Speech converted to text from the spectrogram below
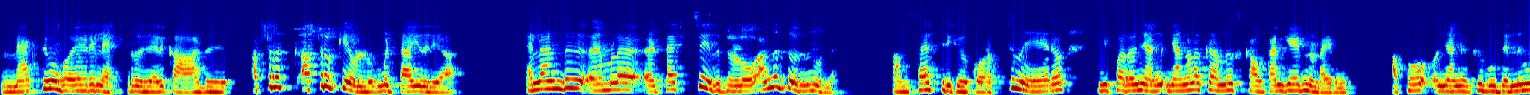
മാക്സിമം പോയ ഒരു ലെറ്റർ ഒരു കാർഡ് അത്ര അത്രയൊക്കെ ഉള്ളൂ. മിഠായി തരിക അല്ലാണ്ട് നമ്മളെ ടച്ച് ചെയ്തിട്ടുള്ളൂ അങ്ങനത്തെ ഒന്നുമില്ല സംസാരിച്ചിരിക്കും കുറച്ച് നേരം ഇനിയിപ്പോ അത് ഞങ്ങളൊക്കെ അന്ന് സ്കൗട്ട് ആൻഡ് ഗൈഡിന് ഉണ്ടായിരുന്നു അപ്പോ ഞങ്ങൾക്ക് ബുധനും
